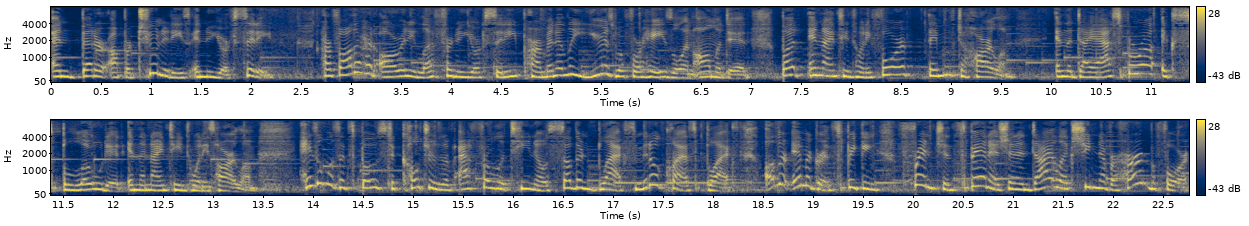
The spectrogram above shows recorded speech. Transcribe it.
and better opportunities in New York City. Her father had already left for New York City permanently years before Hazel and Alma did, but in 1924, they moved to Harlem. And the diaspora exploded in the 1920s Harlem. Hazel was exposed to cultures of Afro Latinos, Southern blacks, middle class blacks, other immigrants speaking French and Spanish and in dialects she'd never heard before.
